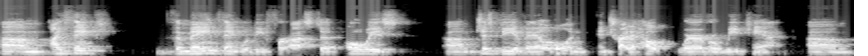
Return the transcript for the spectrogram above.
um, I think the main thing would be for us to always um, just be available and, and try to help wherever we can. Um,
